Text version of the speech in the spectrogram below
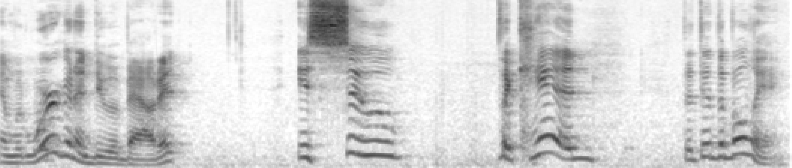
and what we're going to do about it is sue the kid that did the bullying.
